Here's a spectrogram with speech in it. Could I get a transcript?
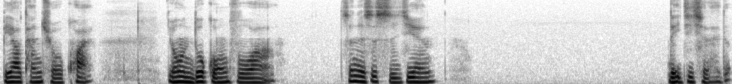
不要贪求快，有很多功夫啊，真的是时间累积起来的。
